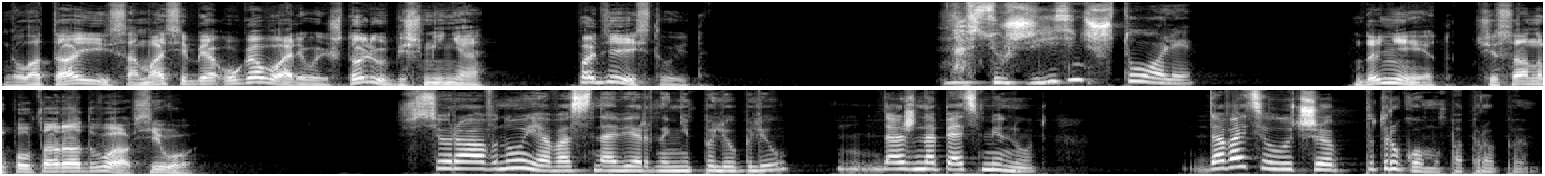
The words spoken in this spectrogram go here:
Глотай и сама себя уговаривай, что любишь меня. Подействует. На всю жизнь, что ли? Да нет, часа на полтора-два всего. Все равно я вас, наверное, не полюблю. Даже на пять минут. Давайте лучше по-другому попробуем.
